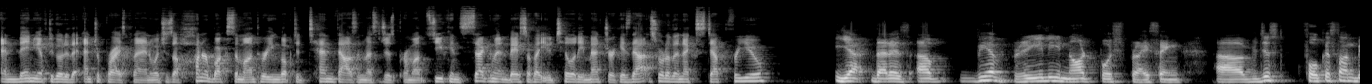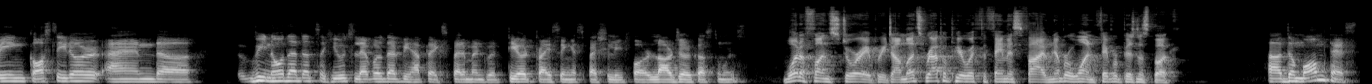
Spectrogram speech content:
and then you have to go to the enterprise plan, which is a hundred bucks a month, where you can go up to ten thousand messages per month. So you can segment based off that utility metric. Is that sort of the next step for you? Yeah, that is. Uh, we have really not pushed pricing. Uh, we just focused on being cost leader, and uh, we know that that's a huge lever that we have to experiment with tiered pricing, especially for larger customers. What a fun story, Pritam. Let's wrap up here with the famous five. Number one, favorite business book. Uh, the Mom Test.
